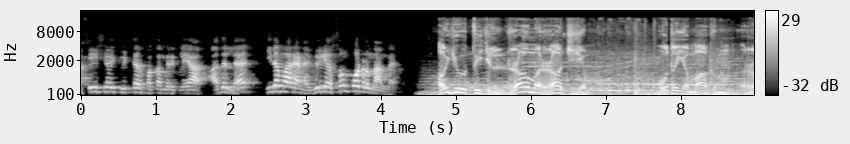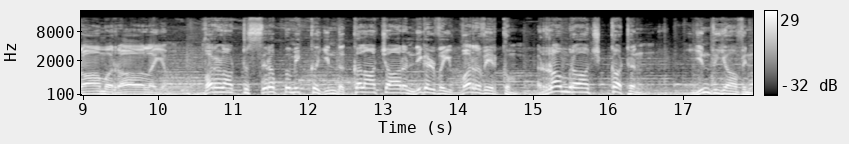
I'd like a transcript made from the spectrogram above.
அபிஷியல் ட்விட்டர் பக்கம் இருக்கு இல்லையா? அதுல இதை மாதிரியான வீடியோஸும் போட்டிருந்தாங்க. அயோத்தியில் ராம ராஜ்யம் உதயமாகும் ராமராலயம். வரலாற்று சிறப்புமிக்க இந்த கலாச்சார நிகழ்வை வரவேற்கும் ராம்ராஜ் காட்டன் இந்தியாவின்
